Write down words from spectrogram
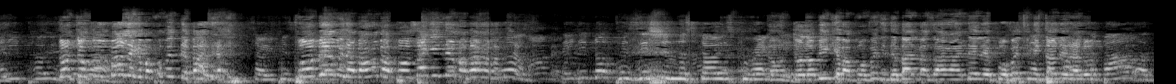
And he posed donc the wall. tokombaneke baprofete de bali So he positioned problème na bango bapozaki nde mabanga it bakisala was. They did not position the stones donc correctly. tolobi ke baprofete de bali bazalaka nde le prophète Said the mitande na prophets lo of Baal are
